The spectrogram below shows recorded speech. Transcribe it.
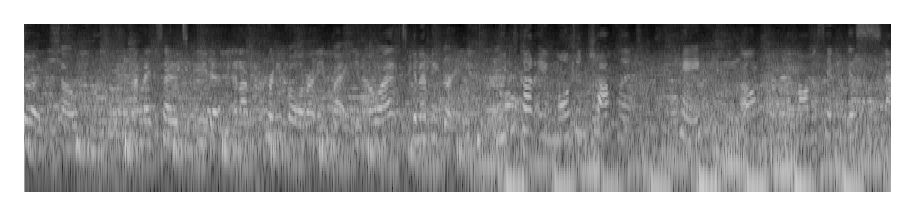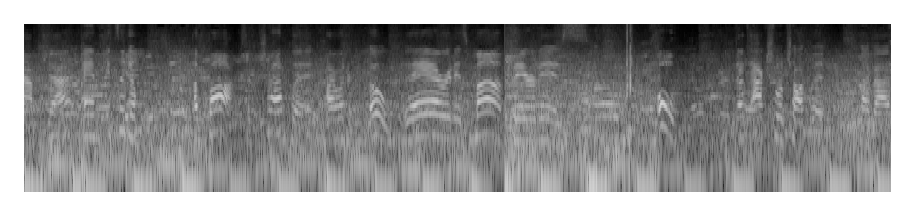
good. So I'm excited to eat it, and I'm pretty full already, but you know what? It's gonna be great. We just got a molten chocolate cake. Oh, my mom is taking this Snapchat, and it's like a, a box of chocolate. I wonder, oh, there it is, Mom. There it is. Actual chocolate. My bad.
